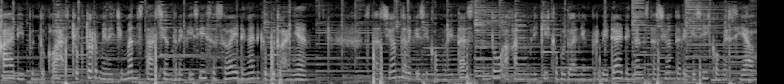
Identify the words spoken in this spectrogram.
maka dibentuklah struktur manajemen stasiun televisi sesuai dengan kebutuhannya. Stasiun televisi komunitas tentu akan memiliki kebutuhan yang berbeda dengan stasiun televisi komersial.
